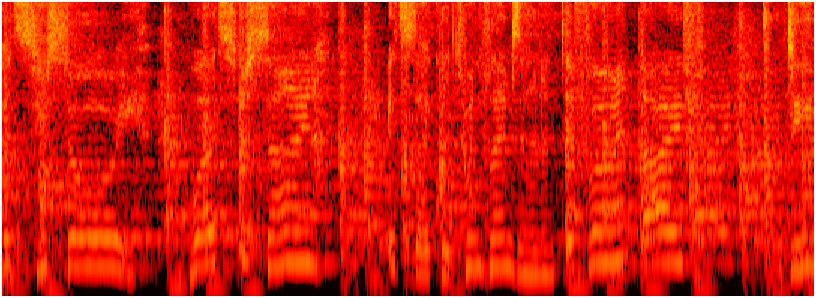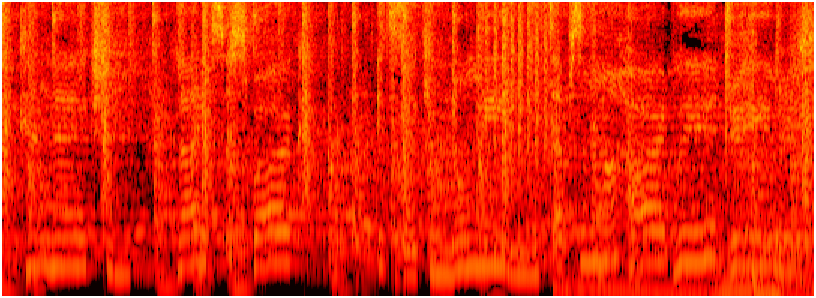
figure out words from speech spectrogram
What's your story? What's your sign? It's like we're twin flames in a different life. Deep connection lights a spark. It's like you know me in the depths of my heart. We're dreamers.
